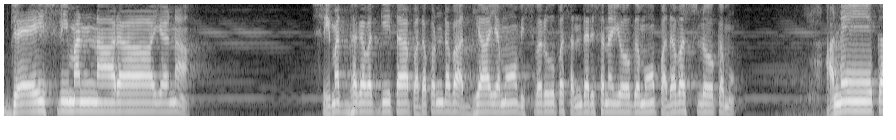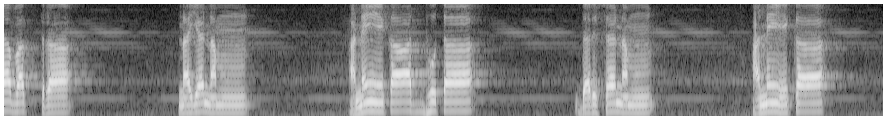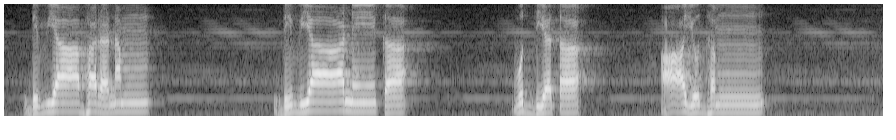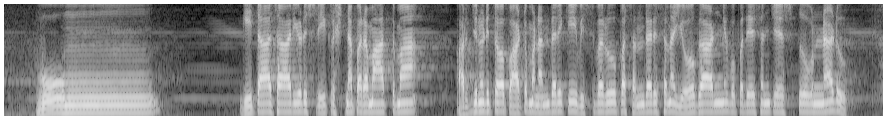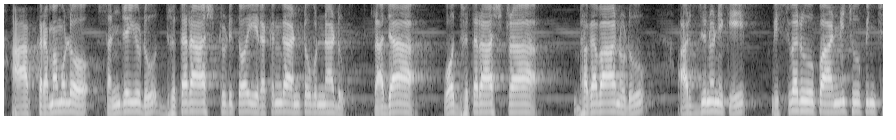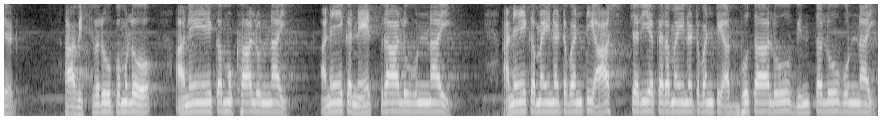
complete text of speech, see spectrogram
జై శ్రీమన్నారాయణ. శ్రీమద్భగవద్గీత పదకొండవ అధ్యాయము విశ్వరూప సందర్శన యోగము పదవ శ్లోకము. అనేక వక్త్ర నయనం అనేకాద్భుత దర్శనం అనేక దివ్యాభరణం దివ్యానేక ఉద్యత ఆయుధం ఓం గీతాచార్యుడు శ్రీకృష్ణ పరమాత్మ అర్జునుడితో పాటు మనందరికీ విశ్వరూప సందర్శన యోగాన్ని ఉపదేశం చేస్తూ ఉన్నాడు. ఆ క్రమములో సంజయుడు ధృతరాష్ట్రుడితో ఈ రకంగా అంటూ ఉన్నాడు. రాజా ఓ ధృతరాష్ట్ర భగవానుడు అర్జునునికి విశ్వరూపాన్ని చూపించాడు. ఆ విశ్వరూపములో అనేక ముఖాలున్నాయి అనేక నేత్రాలు ఉన్నాయి అనేకమైనటువంటి ఆశ్చర్యకరమైనటువంటి అద్భుతాలు వింతలు ఉన్నాయి.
